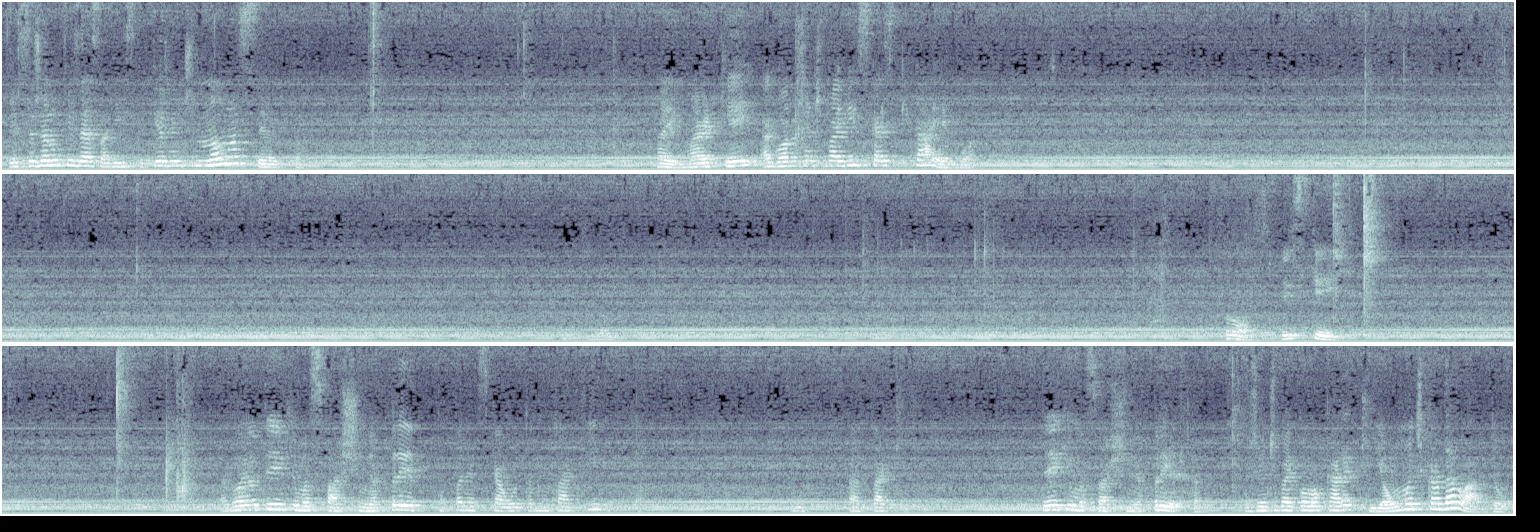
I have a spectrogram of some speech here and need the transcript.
Se você já não fizer essa risca aqui, a gente não acerta. Aí, marquei. Agora a gente vai riscar isso com a égua. Pronto, risquei. Agora eu tenho aqui umas faixinhas pretas, parece que a outra não tá aqui. Tá, tá aqui. Tem aqui umas faixinhas pretas, a gente vai colocar aqui, ó, uma de cada lado.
